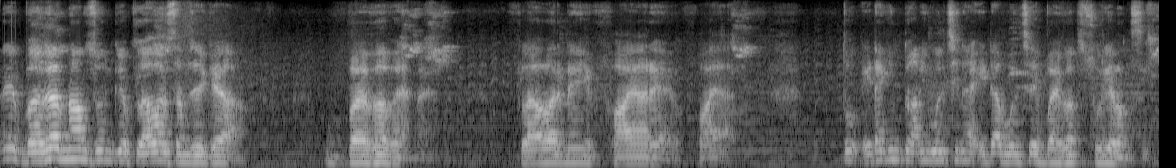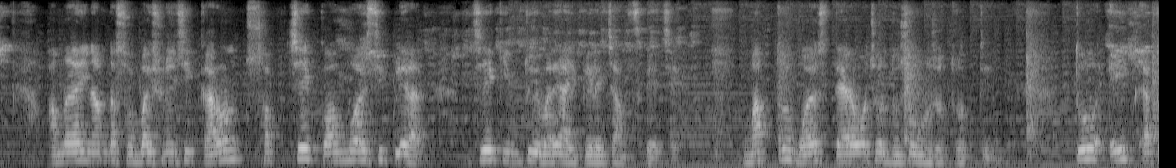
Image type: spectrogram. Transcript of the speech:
अरे वैभव नाम सुन के फ्लावर समझे क्या वैभव है मैं ফ্লাওয়ার নেই ফায়ার হ্যাঁ ফায়ার তো এটা কিন্তু আমি বলছি না এটা বলছে বৈভব সূর্যবংশী আমরা এই নামটা সবাই শুনেছি কারণ সবচেয়ে কম বয়সী প্লেয়ার যে কিন্তু এবারে আইপিএলে চান্স পেয়েছে মাত্র বয়স তেরো বছর দুশো উনসত্তর দিন তো এই এত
